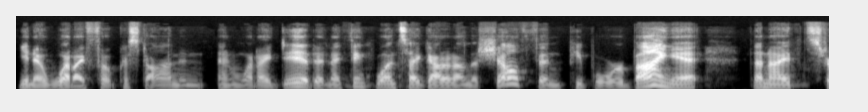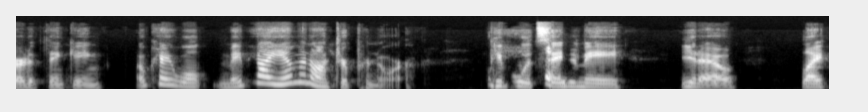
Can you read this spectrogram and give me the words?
you know, what I focused on and, and what I did. And I think once I got it on the shelf and people were buying it, then I started thinking, okay, well, maybe I am an entrepreneur. People would say to me, you know, like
